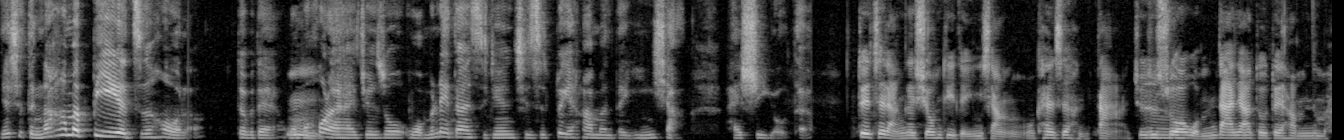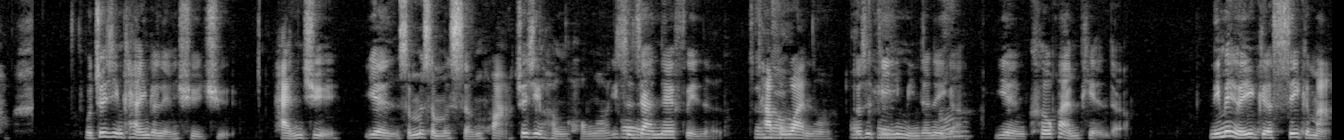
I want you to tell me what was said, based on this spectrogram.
也是等到他们毕业之后了，对不对？我们后来还觉得说，我们那段时间其实对他们的影响还是有的。对这两个兄弟的影响，我看是很大。就是说，我们大家都对他们那么好。嗯、我最近看一个连续剧，韩剧演什么什么神话，最近很红哦，一直在 Netflix 的 Top One 哦，哦都是第一名的那个.演科幻片的，里面有一个 Sigma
